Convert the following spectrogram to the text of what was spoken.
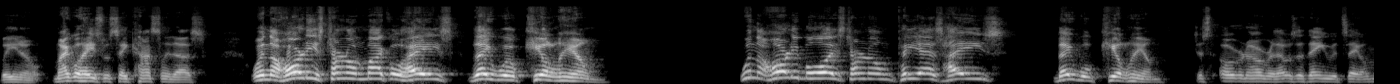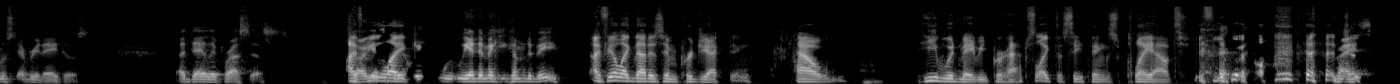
But you know, Michael Hayes would say constantly to us, "When the Hardys turn on Michael Hayes, they will kill him. When the Hardy Boys turn on P.S. Hayes, They will kill him just over and over. That was the thing he would say almost every day to us. A daily process. I So feel like we, we had to make it come to be. I feel like that is him projecting how he would maybe perhaps like to see things play out. If you will. Right. just,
